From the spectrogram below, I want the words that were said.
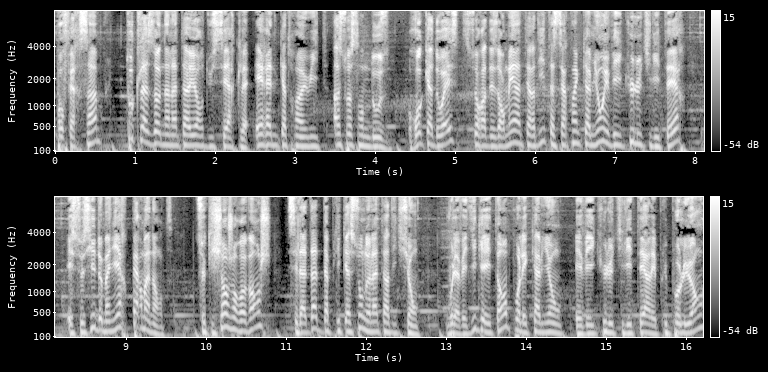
pour faire simple, toute la zone à l'intérieur du cercle RN88 à 72 Rocade Ouest sera désormais interdite à certains camions et véhicules utilitaires, et ceci de manière permanente. Ce qui change en revanche, c'est la date d'application de l'interdiction. Vous l'avez dit Gaëtan, pour les camions et véhicules utilitaires les plus polluants,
